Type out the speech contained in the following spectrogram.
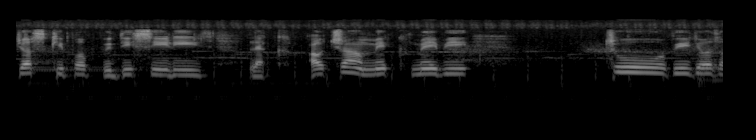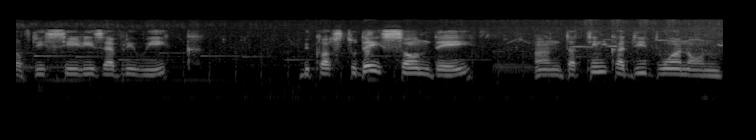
Just keep up with this series. Like I'll try and make maybe two videos of this series every week because today is Sunday and I think I did one on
